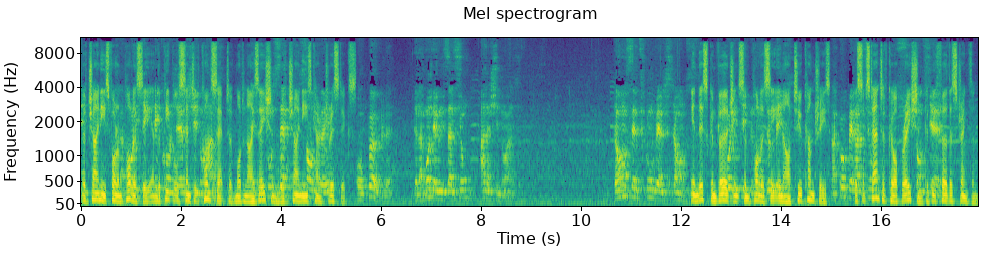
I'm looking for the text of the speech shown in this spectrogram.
of Chinese foreign policy and the people-centered concept of modernization with Chinese characteristics. In this convergence and policy in our two countries, the substantive cooperation could be further strengthened.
